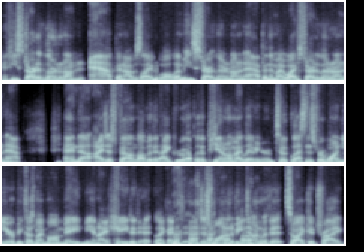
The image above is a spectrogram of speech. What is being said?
And he started learning on an app. And I was like, well, let me start learning on an app. And then my wife started learning on an app and uh, I just fell in love with it. I grew up with a piano in my living room, took lessons for one year because my mom made me, and I hated it. Like I, I just wanted to be done with it so I could try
